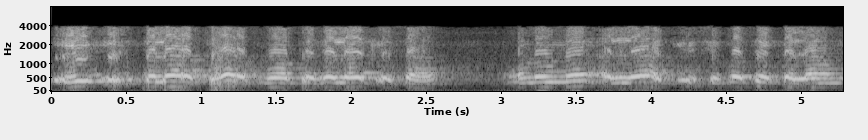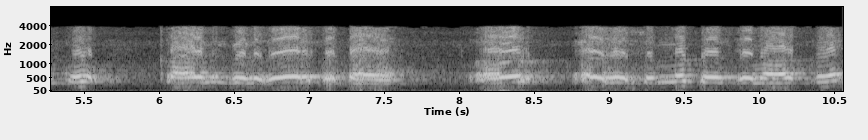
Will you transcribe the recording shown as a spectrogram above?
ایک اختلاف تھا معتدلہ کے ساتھ، انہوں نے اللہ کی صفت کلام کو قائم بالغیر بتایا۔ اور اہل سنت اور جماعت نے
